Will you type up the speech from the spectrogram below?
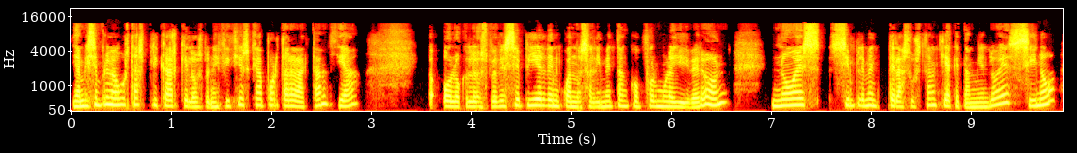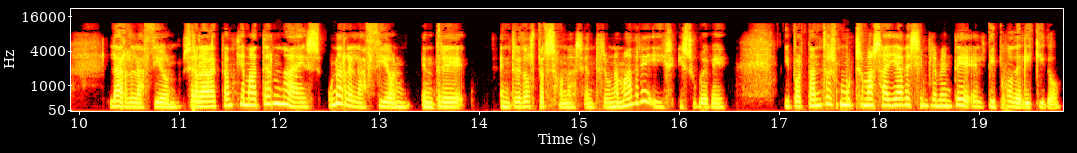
Y a mí siempre me gusta explicar que los beneficios que aporta la lactancia o lo que los bebés se pierden cuando se alimentan con fórmula y biberón no es simplemente la sustancia, que también lo es, sino la relación. O sea, la lactancia materna es una relación entre entre dos personas, entre una madre y, su bebé. Y por tanto es mucho más allá de simplemente el tipo de líquido.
